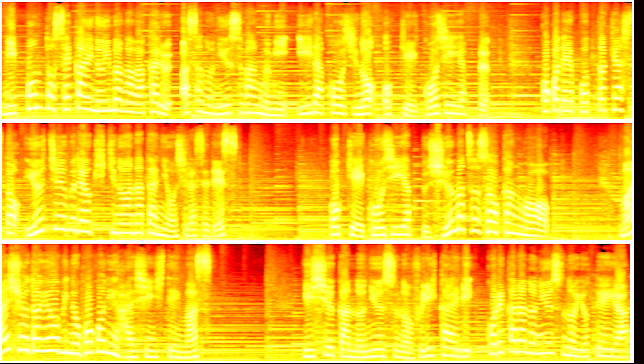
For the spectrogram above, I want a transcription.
日本と世界の今がわかる朝のニュース番組飯田浩二の OK コージーアップ。ここでポッドキャスト YouTube でお聞きのあなたにお知らせです。OK コージーアップ週末増刊号。毎週土曜日の午後に配信しています。1週間のニュースの振り返りこれからのニュースの予定や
